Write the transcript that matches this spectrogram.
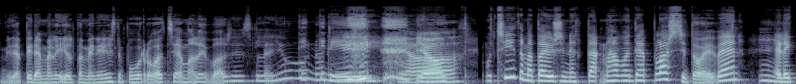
mitä pidemmälle ilta meni, niin sitten puhuu ruotsia. Mä olin vaan silleen, joo, no niin. joo. Mutta siitä mä tajusin, että mä voin tehdä plassitoiveen. Mm. Eli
